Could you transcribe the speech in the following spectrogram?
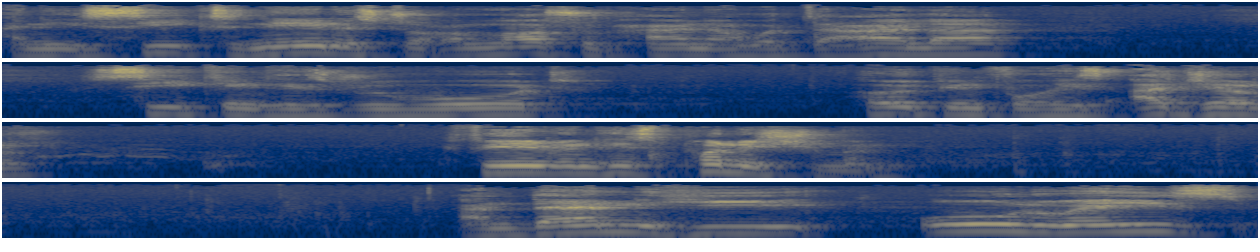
and he seeks nearness to Allah subhanahu wa ta'ala, seeking his reward, hoping for his ajr, fearing his punishment. And then he always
